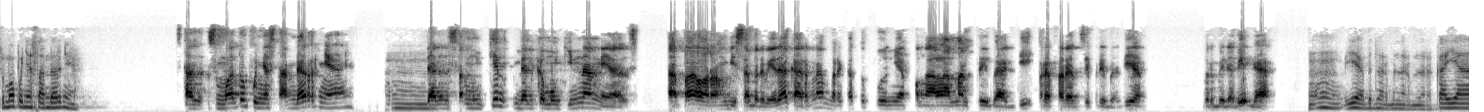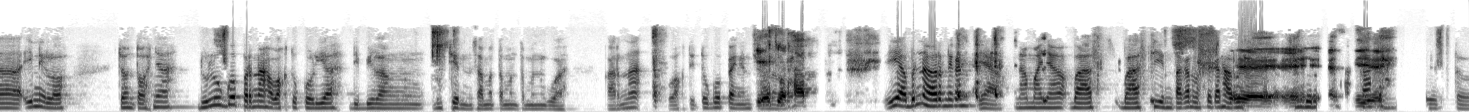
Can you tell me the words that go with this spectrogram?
semua punya standarnya. Stand, semua tuh punya standarnya hmm. dan mungkin dan kemungkinan ya apa orang bisa berbeda karena mereka tuh punya pengalaman pribadi preferensi pribadi yang berbeda-beda. Mm, iya benar benar benar. Kayak ini loh. Contohnya, dulu gue pernah waktu kuliah dibilang bucin sama teman-teman gue. Karena waktu itu gue pengen Iya curhat. Iya benar nih kan. Ya namanya bahas bahas cinta kan pasti kan harus. Iya. Yeah, yeah. Gitu.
